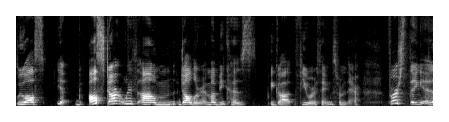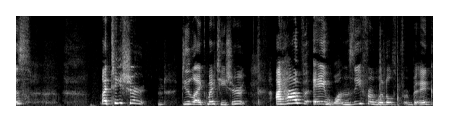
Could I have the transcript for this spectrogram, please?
We will yeah, I'll start with um Dollarama because we got fewer things from there. First thing is my t-shirt. Do you like my t-shirt? I have a onesie from Little for Big.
